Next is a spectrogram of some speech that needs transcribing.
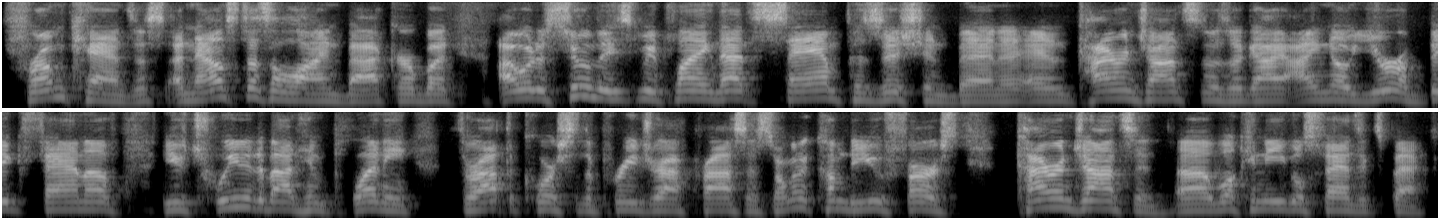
from Kansas, announced as a linebacker, but I would assume that he's going to be playing that Sam position, Ben. And Kyron Johnson is a guy I know you're a big fan of. You tweeted about him plenty throughout the course of the pre draft process. So I'm going to come to you first. Kyron Johnson, uh, what can Eagles fans expect?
